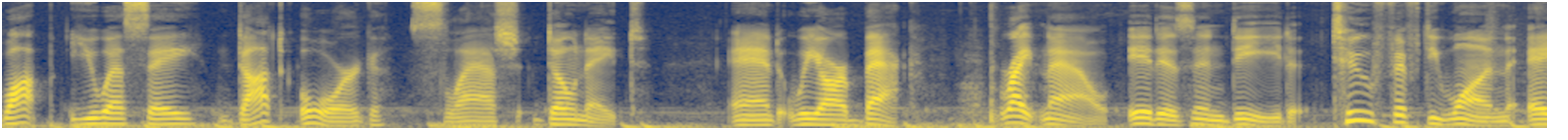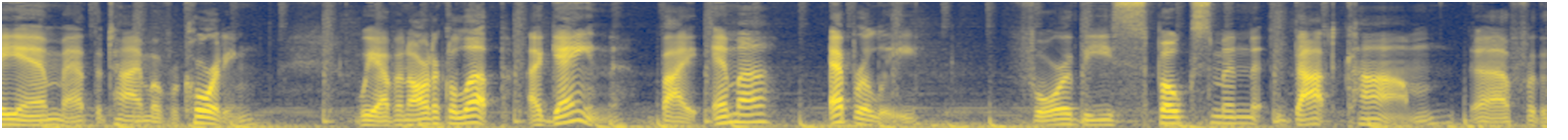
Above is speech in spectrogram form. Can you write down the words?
swopusa.org slash donate. And we are back. Right now, it is indeed 2:51 a.m. at the time of recording. We have an article up again by Emma Epperly for the spokesman.com uh, for the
